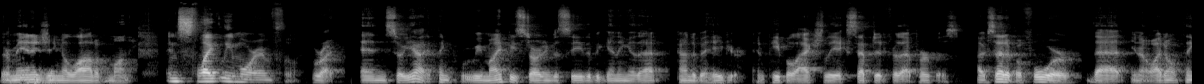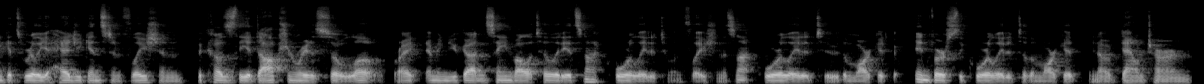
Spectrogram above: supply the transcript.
They're managing a lot of money and slightly more influence. Right. And so, yeah, I think we might be starting to see the beginning of that kind of behavior and people actually accept it for that purpose. I've said it before that, you know, I don't think it's really a hedge against inflation because the adoption rate is so low, right? I mean, you've got insane volatility. It's not correlated to inflation. It's not correlated to the market, inversely correlated to the market, you know, downturn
